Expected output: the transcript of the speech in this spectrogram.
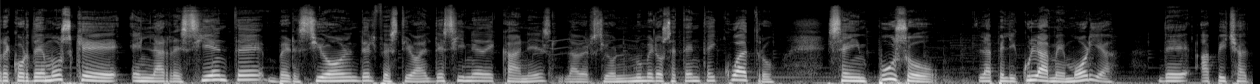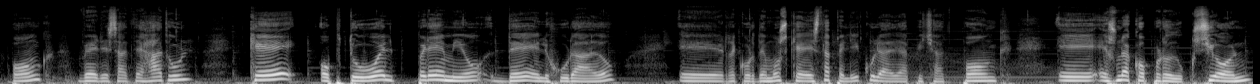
Recordemos que en la reciente versión del Festival de Cine de Cannes, la versión número 74, se impuso la película Memoria de Apichatpong Veresatehatul, que obtuvo el premio del jurado. Eh, recordemos que esta película de Apichatpong eh, es una coproducción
